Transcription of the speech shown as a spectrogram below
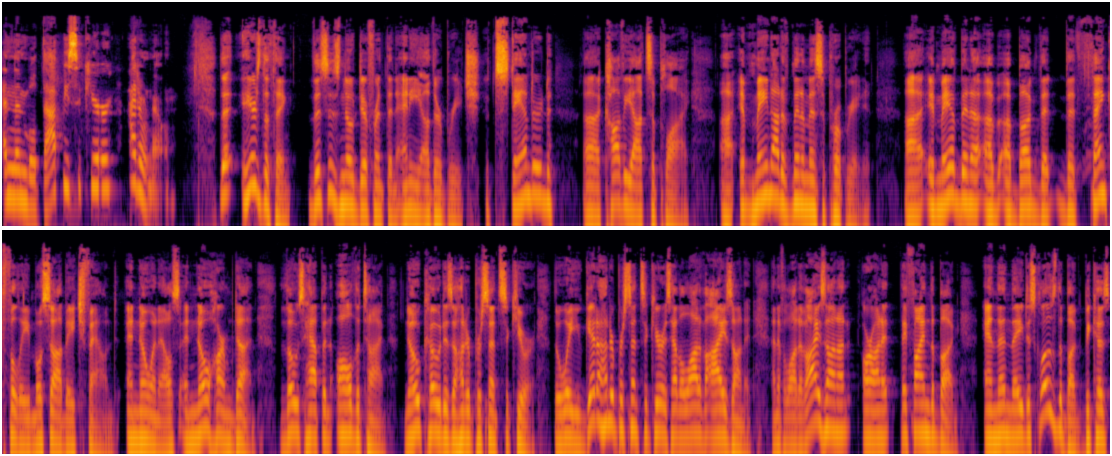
And then will that be secure? I don't know. The, here's the thing. This is no different than any other breach. It's standard uh, caveats apply. Uh, it may not have been a misappropriated. Uh, it may have been a, a, a bug that that thankfully Mossab H found and no one else, and no harm done. Those happen all the time. No code is 100% secure. The way you get 100% secure is have a lot of eyes on it, and if a lot of eyes on it are on it, they find the bug and then they disclose the bug because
